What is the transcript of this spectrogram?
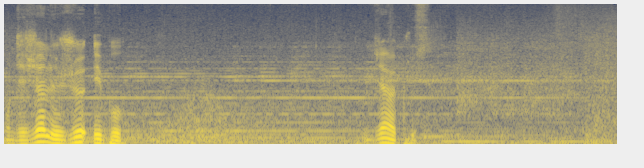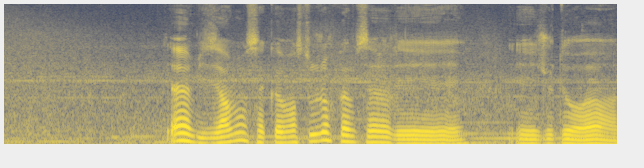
Bon, déjà, le jeu est beau. Bien plus. Ah, bizarrement, ça commence toujours comme ça, les, jeux d'horreur.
